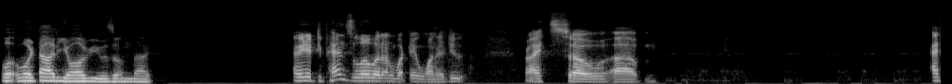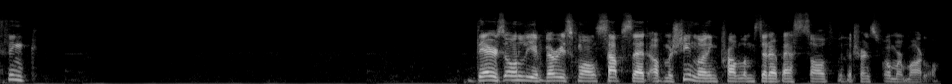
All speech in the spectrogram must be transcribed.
what, what are your views on that? I mean, it depends a little bit on what they want to do, right? So, um, I think there's only a very small subset of machine learning problems that are best solved with a transformer model.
